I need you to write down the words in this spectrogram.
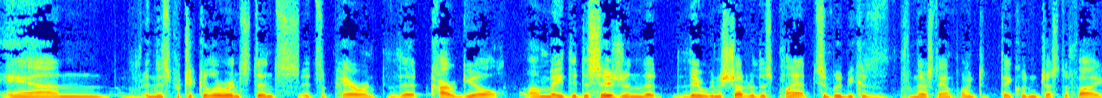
And in this particular instance, it's apparent that Cargill um, made the decision that they were going to shutter this plant simply because, from their standpoint, they couldn't justify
